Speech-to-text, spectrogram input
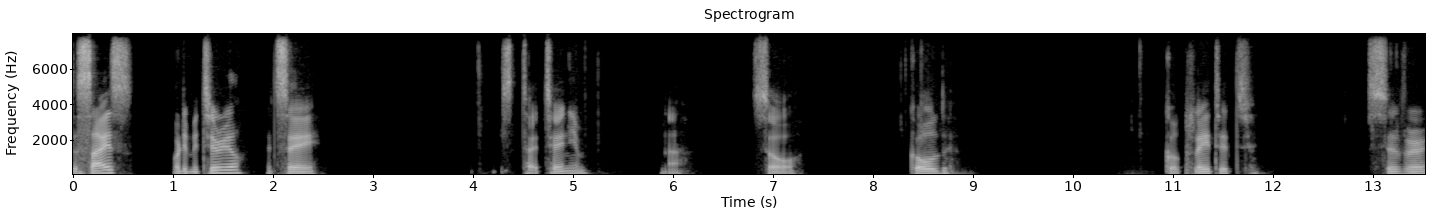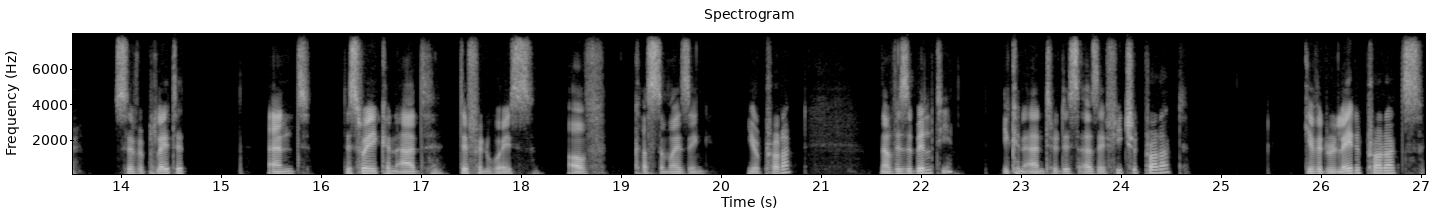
the size or the material. Let's say it's titanium. Nah. So gold, gold plated, silver, silver plated, and this way you can add different ways of customizing your product. Now visibility, you can enter this as a featured product, give it related products,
